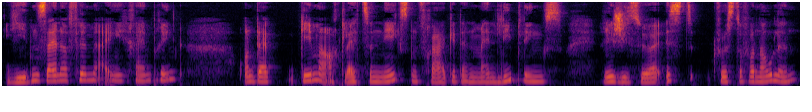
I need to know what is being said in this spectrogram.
jeden seiner Filme eigentlich reinbringt. Und da gehen wir auch gleich zur nächsten Frage, denn mein Lieblingsregisseur ist Christopher Nolan.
